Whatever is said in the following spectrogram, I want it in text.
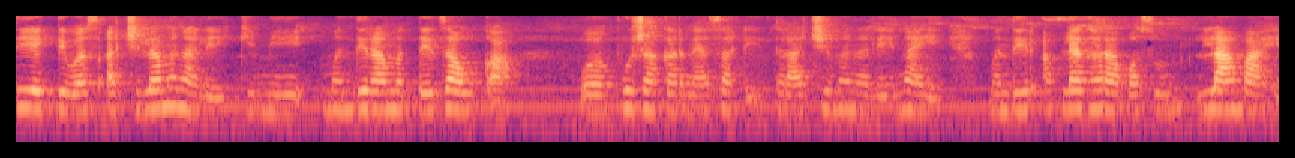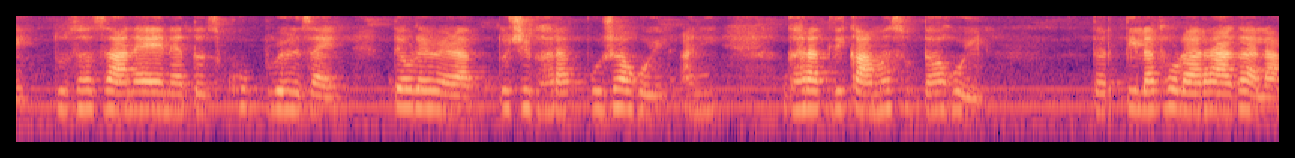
ती एक दिवस आजीला म्हणाली की मी मंदिरामध्ये जाऊ का? पूजा करण्यासाठी. तर आजी म्हणाली नाही मंदिर आपल्या घरापासून लांब आहे. तुझा जाण्या येण्यातच खूप वेळ जाईल. तेवढ्या वेळात तुझी घरात पूजा होईल आणि घरातली कामंसुद्धा होईल. तर तिला थोडा राग आला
